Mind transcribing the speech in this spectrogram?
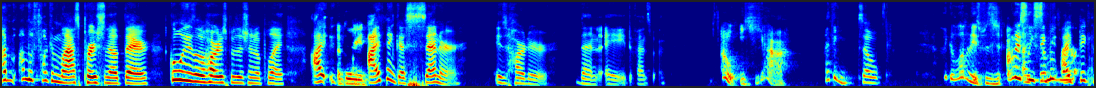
I'm I'm the fucking last person out there. Goalie is the hardest position to play. I agreed. I think a center is harder than a defenseman. oh yeah, I think So I think a lot of these positions. Honestly, I some think of our, I think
